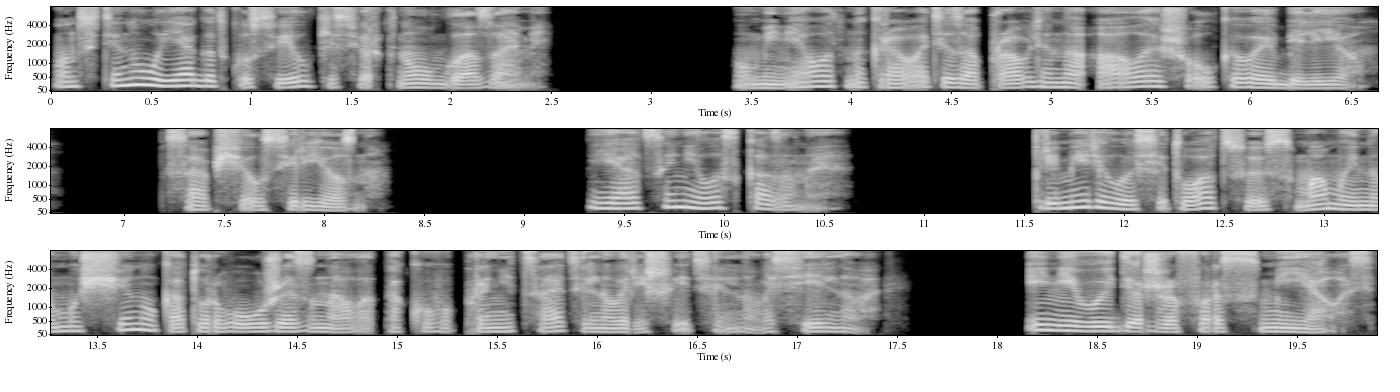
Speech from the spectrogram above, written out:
Он стянул ягодку с вилки, сверкнул глазами. У меня вот на кровати заправлено алое шелковое белье, сообщил серьезно. Я оценила сказанное. Примерила ситуацию с мамой на мужчину, которого уже знала, такого проницательного, решительного, сильного — и, не выдержав, рассмеялась.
